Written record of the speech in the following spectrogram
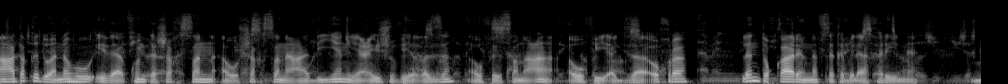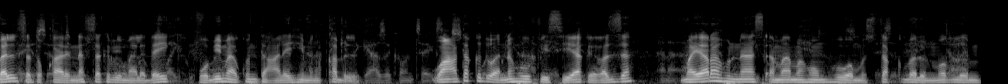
أعتقد أنه إذا كنت شخصا أو شخصا عاديا يعيش في غزة أو في صنعاء أو في أجزاء أخرى لن تقارن نفسك بالآخرين. بل ستقارن نفسك بما لديك وبما كنت عليه من قبل. وأعتقد أنه في سياق غزة ما يراه الناس أمامهم هو مستقبل مظلم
